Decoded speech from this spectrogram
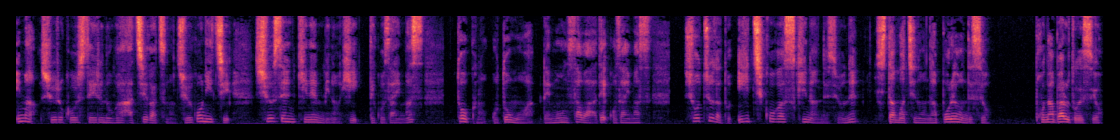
今収録をしているのが8月の15日終戦記念日の日でございますトークのお供はレモンサワーでございます焼酎だとイーチコが好きなんですよね。下町のナポレオンですよ。ポナバルトですよ。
